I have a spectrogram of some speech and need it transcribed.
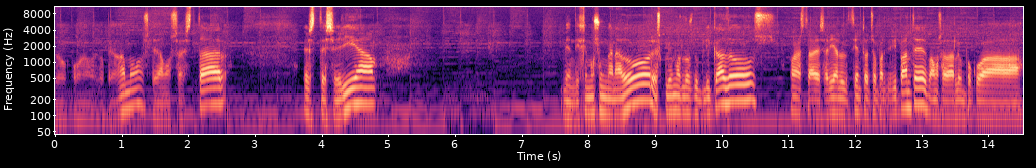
Lo, pegamos. Le damos a Start. Este sería... Bien, dijimos un ganador, excluimos los duplicados. Bueno, esta serían 108 participantes. Vamos a darle un poco a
